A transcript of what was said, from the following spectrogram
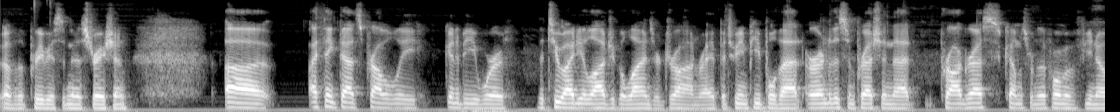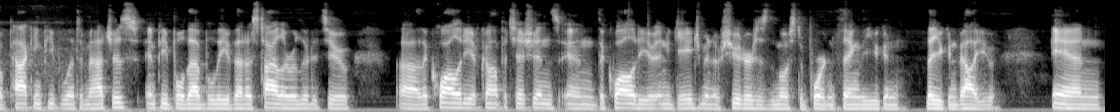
of the previous administration. Uh, I think that's probably going to be where the two ideological lines are drawn, right? Between people that are under this impression that progress comes from the form of, you know, packing people into matches, and people that believe that, as Tyler alluded to, uh, the quality of competitions and the quality of engagement of shooters is the most important thing that you can that you can value, and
